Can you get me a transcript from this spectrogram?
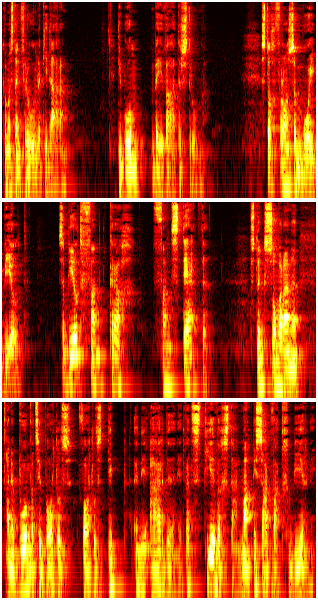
Kom ons dink vir 'n oombliekie daaraan. Die boom by waterstrome. Is tog vir ons 'n mooi beeld. 'n beeld van krag, van sterkte. Ons dink sommer aan 'n aan 'n boom wat sy wortels wortels diep in die aarde in het wat stewig staan, maak nie saak wat gebeur nie.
